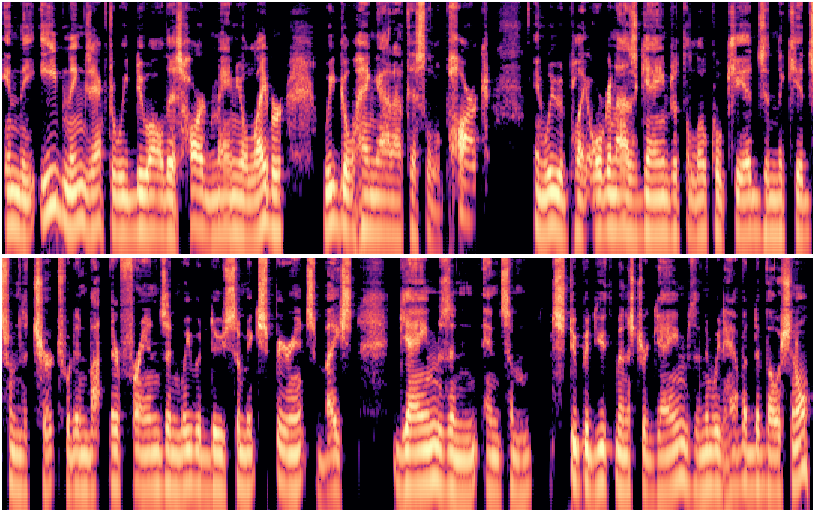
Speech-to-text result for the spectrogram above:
in the evenings, after we'd do all this hard manual labor, we'd go hang out at this little park and we would play organized games with the local kids and the kids from the church would invite their friends and we would do some experience based games and and some stupid youth minister games and then we'd have a devotional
